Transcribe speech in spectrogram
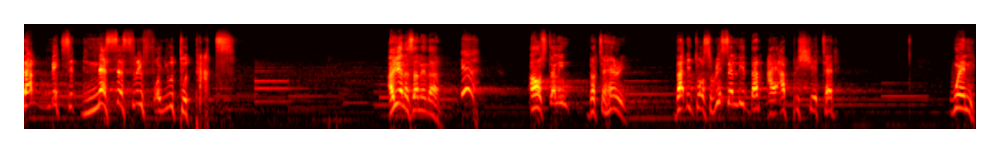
that makes it necessary for you to tax. Are you understanding that? Yeah. I was telling Dr. Henry that it was recently that I appreciated when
